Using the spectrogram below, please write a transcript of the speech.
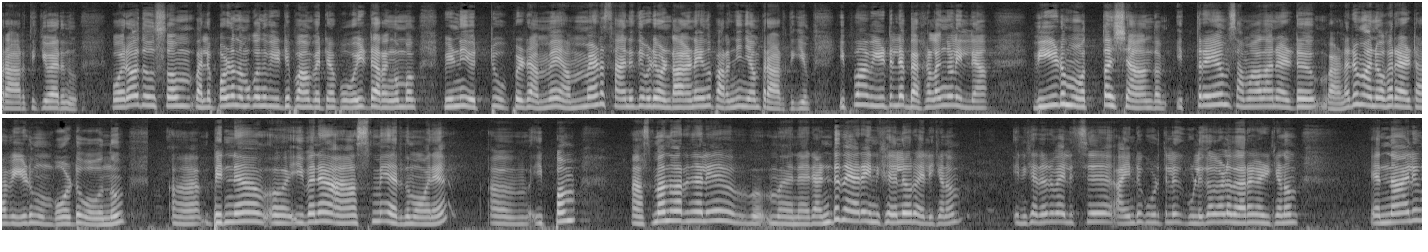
പ്രാർത്ഥിക്കുമായിരുന്നു ഓരോ ദിവസവും പലപ്പോഴും നമുക്കൊന്ന് വീട്ടിൽ പോകാൻ പറ്റുക പോയിട്ട് ഇറങ്ങുമ്പം വീടിന് ചുറ്റും ഉപ്പിട്ട് അമ്മേ അമ്മയുടെ സാന്നിധ്യം ഇവിടെ ഉണ്ടാകണേ എന്ന് പറഞ്ഞ് ഞാൻ പ്രാർത്ഥിക്കും. ഇപ്പോൾ ആ വീട്ടിലെ ബഹളങ്ങളില്ല. വീട് മൊത്തം ശാന്തം. ഇത്രയും സമാധാനമായിട്ട് വളരെ മനോഹരമായിട്ട് ആ വീട് മുമ്പോട്ട് പോകുന്നു. പിന്നെ ഇവന് ആസ്മയായിരുന്നു മോന്. ഇപ്പം ആസ്മ എന്ന് പറഞ്ഞാൽ പിന്നെ രണ്ട് നേരം ഇൻഹേലർ വലിക്കണം. ഇൻഹേലർ വലിച്ച് അതിന്റെ കൂട്ടത്തിൽ ഗുളികകൾ വേറെ കഴിക്കണം. എന്നാലും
